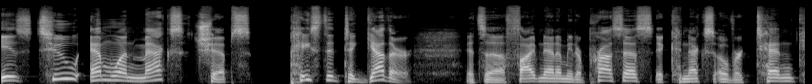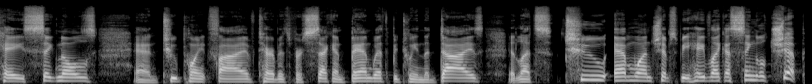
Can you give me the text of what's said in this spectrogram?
is two M1 Max chips pasted together. It's a 5 nanometer process. It connects over 10K signals and 2.5 terabits per second bandwidth between the dies. It lets two M1 chips behave like a single chip,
